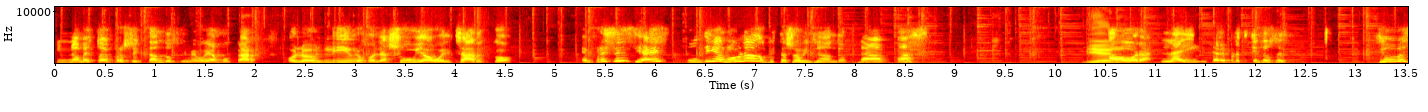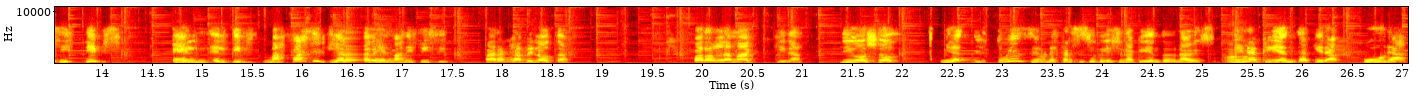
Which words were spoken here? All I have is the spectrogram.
y no me estoy proyectando si me voy a mojar o los libros o la lluvia o el charco, en presencia es un día nublado que está lloviznando, nada más. Bien. Ahora, la interpretación. Entonces, si vos me decís tips, es el, el tip más fácil y a la vez el más difícil. Parar la pelota. Parar la máquina. Digo yo, mira, te voy a enseñar un ejercicio que le hice a una clienta una vez. Ajá. Hay una clienta que era pura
